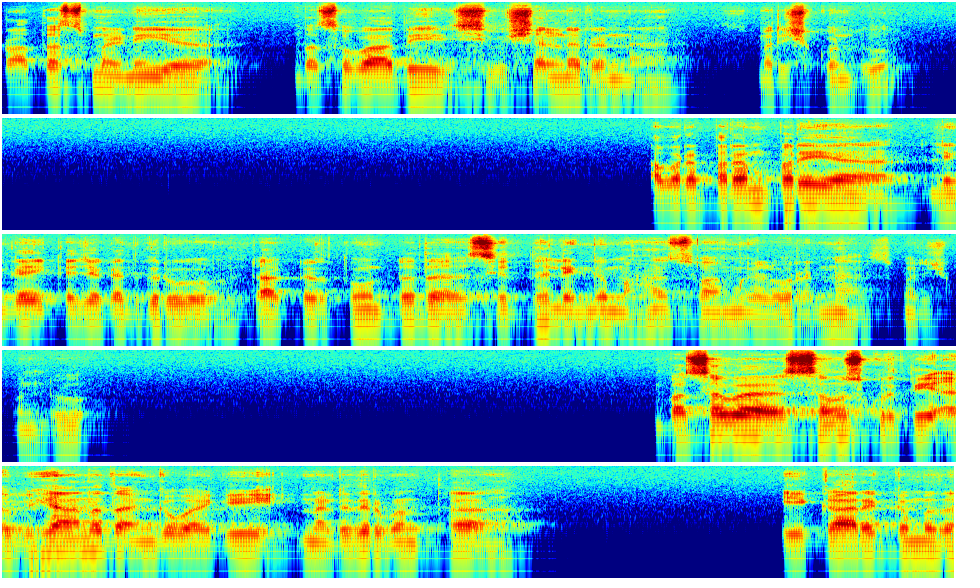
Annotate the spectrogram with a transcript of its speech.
ಪ್ರಾತಸ್ಮರಣೀಯ ಬಸವಾದಿ ಶಿವಶರಣರನ್ನು ಸ್ಮರಿಸಿಕೊಂಡು ಅವರ ಪರಂಪರೆಯ ಲಿಂಗೈಕ್ಯ ಜಗದ್ಗುರು ಡಾಕ್ಟರ್ ತೋಂಟದ ಸಿದ್ಧಲಿಂಗ ಮಹಾಸ್ವಾಮಿಗಳವರನ್ನು ಸ್ಮರಿಸಿಕೊಂಡು ಬಸವ ಸಂಸ್ಕೃತಿ ಅಭಿಯಾನದ ಅಂಗವಾಗಿ ನಡೆದಿರುವಂಥ ಈ ಕಾರ್ಯಕ್ರಮದ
